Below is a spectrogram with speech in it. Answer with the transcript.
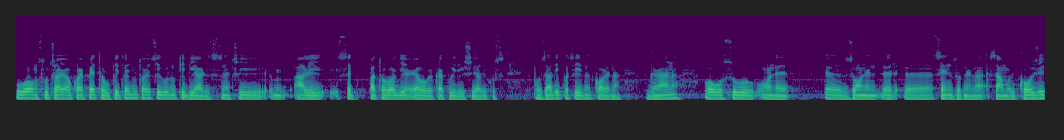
U ovom slučaju, ako je peta u pitanju, to je sigurno tibialis. Znači, ali se patologija, evo ga kako ide išiadikus pozadi, pa se iznad kolena grana. Ovo su one e, zone e, senzorne na samoj koži.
